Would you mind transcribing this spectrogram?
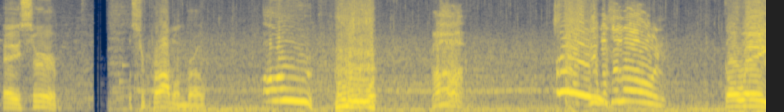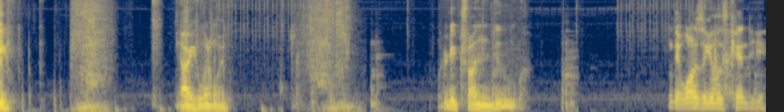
Hey, sir. What's your problem, bro? Oh! Leave us alone! Go away! Alright, he went away. What are they trying to do? They want us to give us candy.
